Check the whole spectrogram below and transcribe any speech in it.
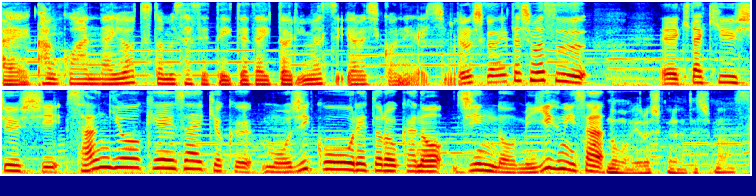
えー観光案内を務めさせていただいております。よろしくお願いします。よろしくお願いいたしますえー北九州市産業経済局門司港レトロ課の陣野右文さん。どうもよろしくお願いいたします。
